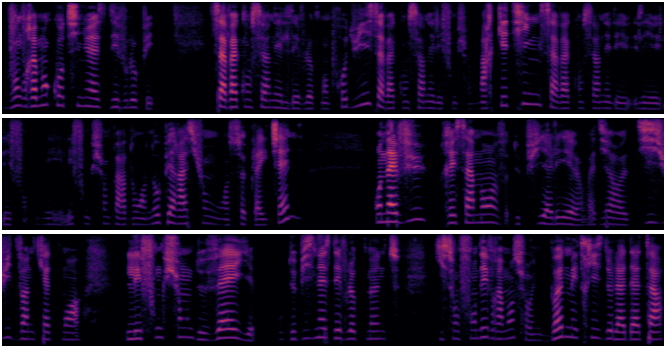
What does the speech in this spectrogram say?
vont vraiment continuer à se développer. Ça va concerner le développement produit, ça va concerner les fonctions marketing, ça va concerner les, fonctions en opération ou en supply chain. On a vu récemment, depuis, on va dire 18-24 mois, les fonctions de veille ou de business development qui sont fondées vraiment sur une bonne maîtrise de la data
